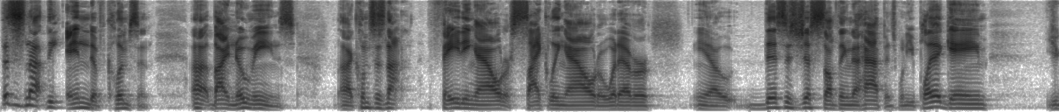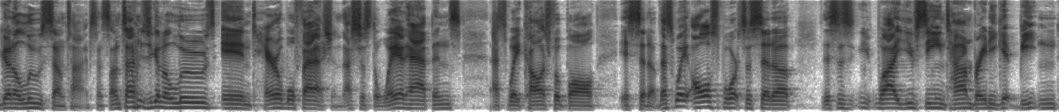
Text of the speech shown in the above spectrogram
this is not the end of Clemson uh, by no means. Uh, Clemson's not fading out or cycling out or whatever. You know, this is just something that happens. When you play a game, you're going to lose sometimes. And sometimes you're going to lose in terrible fashion. That's just the way it happens. That's the way college football is set up. That's the way all sports are set up. This is why you've seen Tom Brady get beaten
